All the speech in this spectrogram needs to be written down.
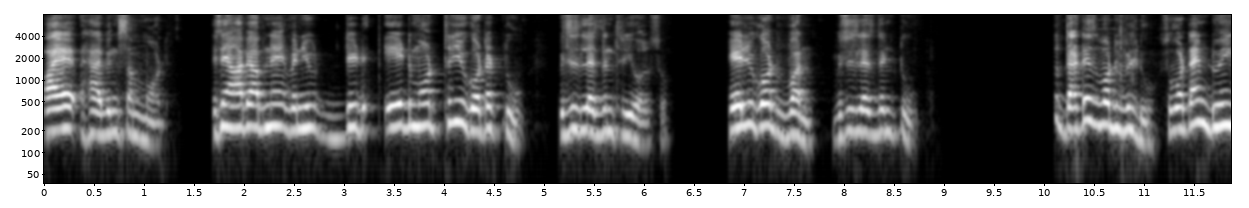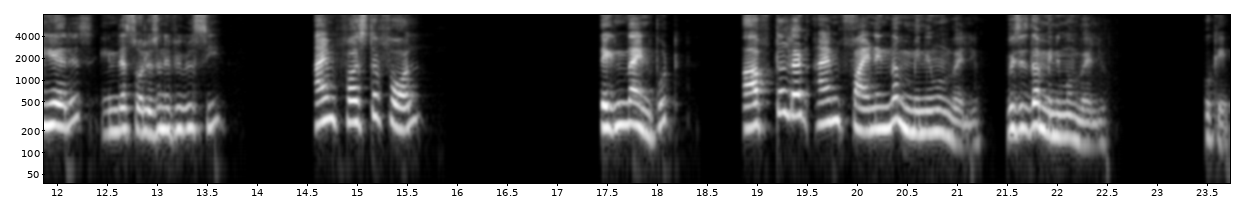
by having some mod जैसे यहाँ पे आपने when you did 8 mod 3 you got a 2 which is less than 3 also here you got 1 which is less than 2 so that is what we will do so what i'm doing here is in the solution if you will see i'm first of all taking the input. After that i'm finding the minimum value which is the minimum value. Okay.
